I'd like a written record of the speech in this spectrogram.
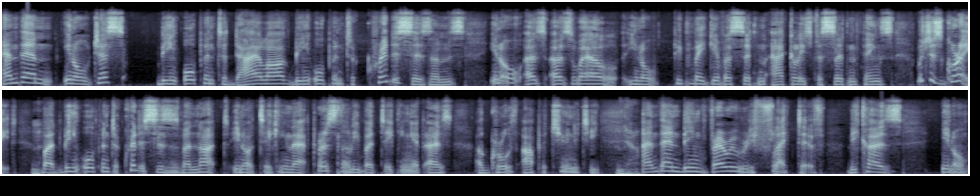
And then, you know, just being open to dialogue, being open to criticisms, you know, as as well, you know, people may give us certain accolades for certain things, which is great, mm-hmm. but being open to criticisms but not, you know, taking that personally, but taking it as a growth opportunity. Yeah. And then being very reflective because, you know,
